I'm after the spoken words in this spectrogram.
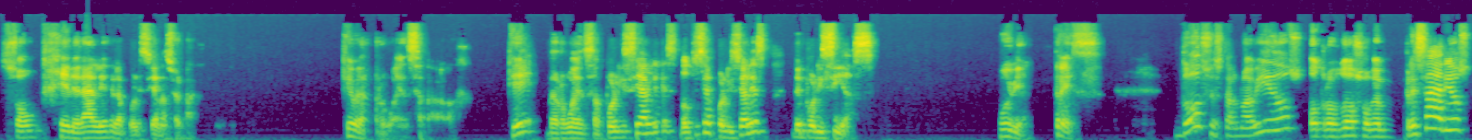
son generales de la Policía Nacional. Qué vergüenza. Qué vergüenza. Policiales, noticias policiales de policías. Muy bien. Tres. Dos están no habidos, otros dos son empresarios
